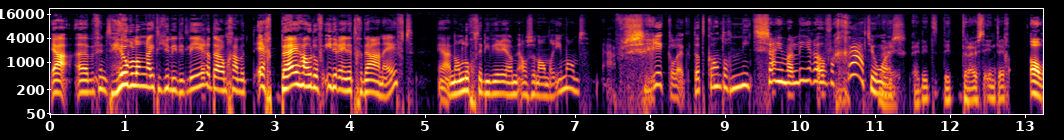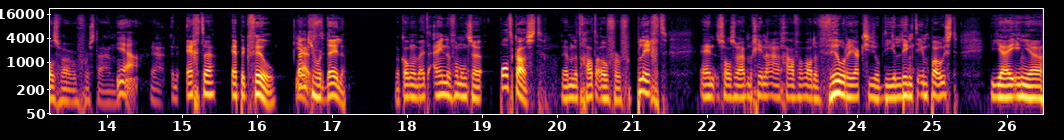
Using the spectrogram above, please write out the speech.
Ja, eh, we vinden het heel belangrijk dat jullie dit leren. Daarom gaan we het echt bijhouden of iedereen het gedaan heeft. Ja, en dan logde die weer in als een ander iemand. Ja, verschrikkelijk. Dat kan toch niet zijn waar leren over gaat, jongens? Nee, nee, dit, dit druist in tegen alles waar we voor staan. Ja, Ja, een echte epic fail. Dank Juist. je voor het delen. We komen bij het einde van onze podcast. We hebben het gehad over verplicht. En zoals we aan het begin aangaven, we hadden veel reacties op die LinkedIn-post. Die jij in je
